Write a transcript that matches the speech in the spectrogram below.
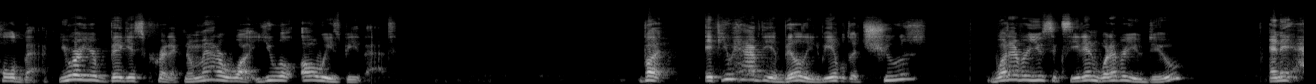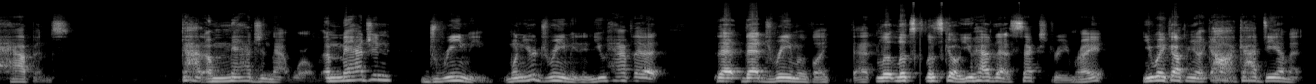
holdback. You are your biggest critic. No matter what, you will always be that. But if you have the ability to be able to choose whatever you succeed in, whatever you do, and it happens. God, imagine that world. Imagine dreaming. When you're dreaming and you have that that that dream of like that let, let's let's go. You have that sex dream right? You wake up and you're like ah oh, god damn it.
